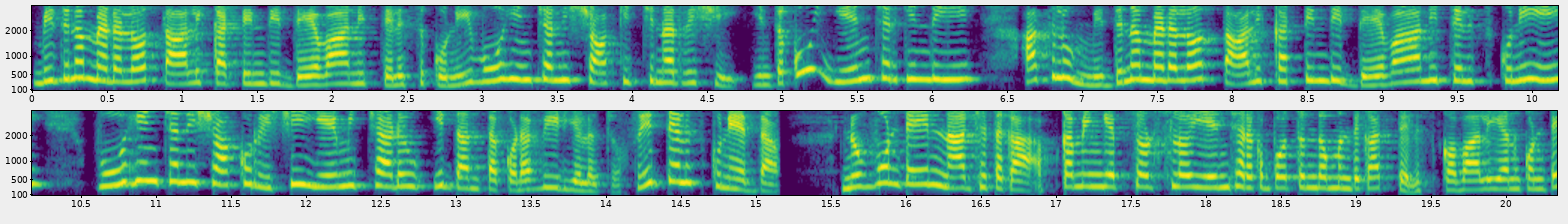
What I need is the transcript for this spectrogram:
మిథున మెడలో తాలి కట్టింది దేవా అని తెలుసుకుని ఊహించని షాక్ ఇచ్చిన రిషి ఇంతకు ఏం జరిగింది? అసలు మిథున మెడలో తాలి కట్టింది దేవా అని తెలుసుకుని ఊహించని షాకు రిషి ఏమిచ్చాడు? ఇదంతా కూడా వీడియోలో చూసి తెలుసుకునేద్దాం. నువ్వుంటే నాచ్యతగా అప్కమింగ్ ఎపిసోడ్స్లో ఏం జరగబోతుందో ముందుగా తెలుసుకోవాలి అనుకుంటే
